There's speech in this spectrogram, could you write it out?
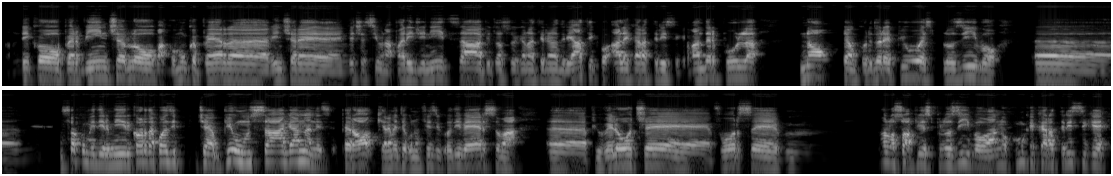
non dico per vincerlo, ma comunque per eh, vincere invece sì una Parigi-Nizza piuttosto che una Tirreno Adriatico, ha le caratteristiche. Van Der Poel no, è un corridore più esplosivo, eh, non so come dire, mi ricorda quasi, cioè più un Sagan, però chiaramente con un fisico diverso, ma eh, più veloce, forse... Mh, non lo so, più esplosivo, hanno comunque caratteristiche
